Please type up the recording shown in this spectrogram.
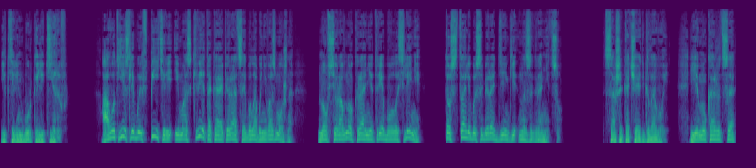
Екатеринбург или Киров. А вот если бы в Питере и Москве такая операция была бы невозможна, но все равно крайне требовалась Лене, то стали бы собирать деньги на заграницу. Саша качает головой. Ему кажется,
